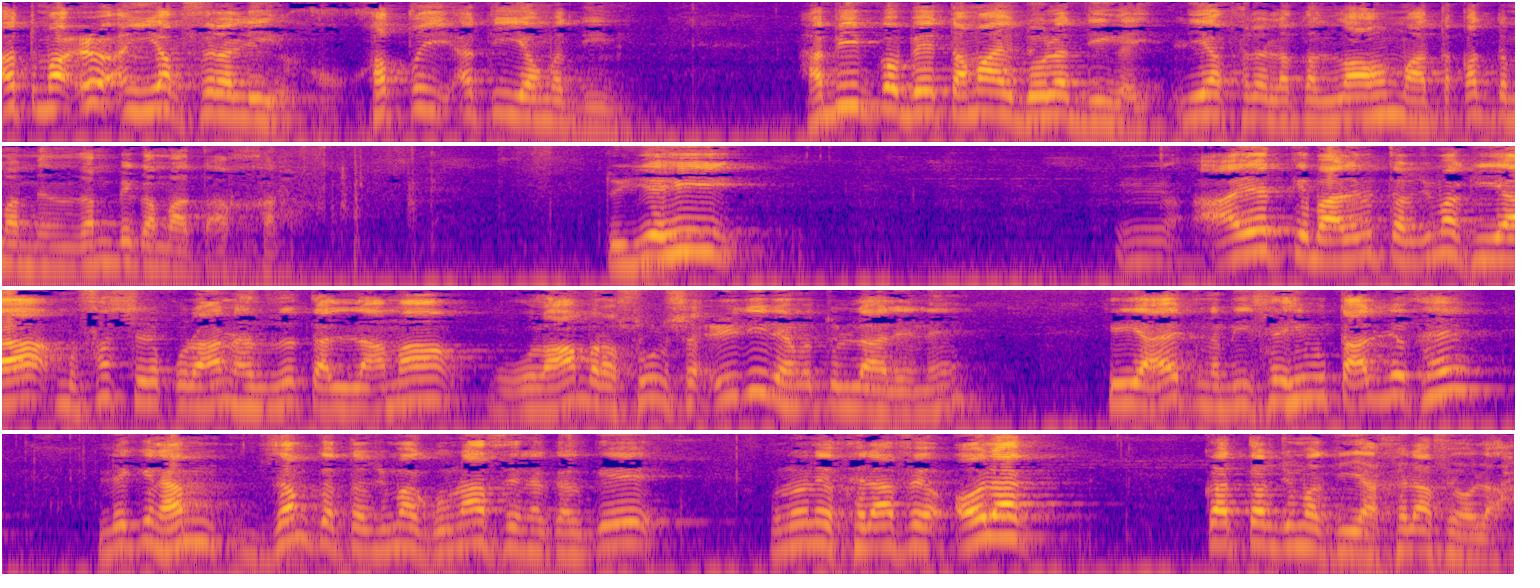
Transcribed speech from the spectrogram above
अतमफ़र अली खती अति यौमद्दीन। हबीब को बेतमा दौलत दी गई। लियाफ़र मातकदम मिन का मात तो यही आयत के बारे में तर्जुमा किया मुफसर कुरान हज़रत अल्लामा ग़ुलाम रसूल सईदी रहमत ने कि यह आयत नबी से ही मुतल है, लेकिन हम जम का तर्जुमा गुनाह से न करके उन्होंने खिलाफ ओला का तर्जुमा किया, खिलाफ ओला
